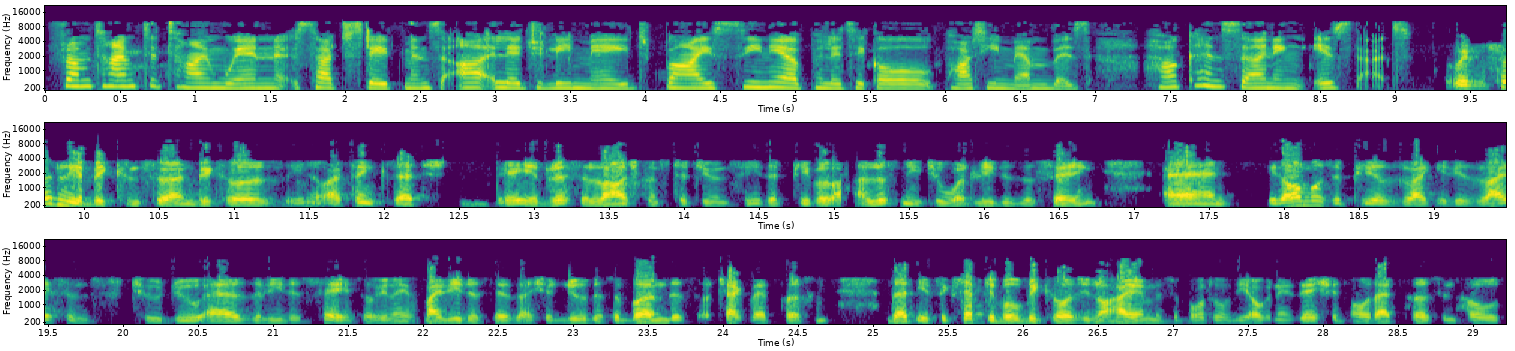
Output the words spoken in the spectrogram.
From time to time, when such statements are allegedly made by senior political party members, how concerning is that? Well, it's certainly a big concern because, you know, I think that they address a large constituency, that people are listening to what leaders are saying, and it almost appears like it is licensed to do as the leaders say. So, you know, if my leader says I should do this or burn this or attack that person, that it's acceptable because, you know, I am a supporter of the organization or that person holds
